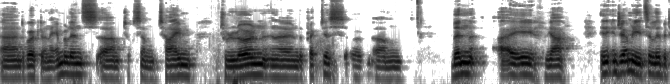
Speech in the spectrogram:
and worked on ambulance. Um, took some time to learn uh, in the practice. Um, then I yeah in, in, Germany it's a little bit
